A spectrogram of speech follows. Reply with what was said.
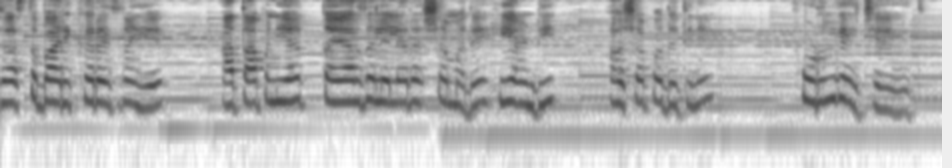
जास्त बारीक करायचं नाहीये. आता आपण या तयार झालेल्या रश्श्यामध्ये ही अंडी अशा पद्धतीने फोडून घ्यायची आहेत.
